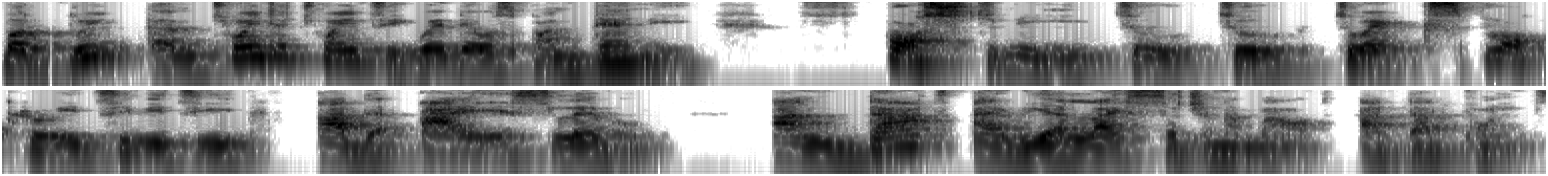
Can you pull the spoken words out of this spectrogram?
But during um, 2020, when there was pandemic, forced me to to to explore creativity at the highest level. And that I realized such an amount at that point.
